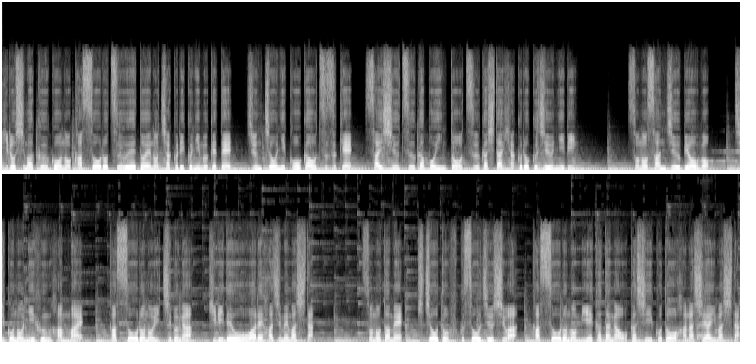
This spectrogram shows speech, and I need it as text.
広島空港の滑走路28への着陸に向けて順調に降下を続け最終通過ポイントを通過した162便。その30秒後事故の2分半前滑走路の一部が霧で覆われ始めました。そのため機長と副操縦士は滑走路の見え方がおかしいことを話し合いました。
